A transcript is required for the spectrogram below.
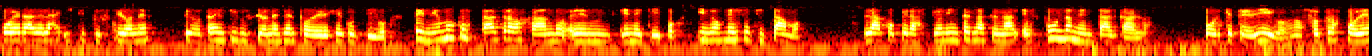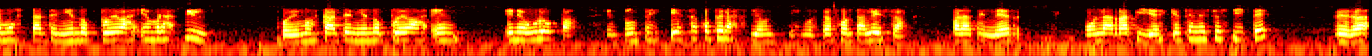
fuera de las instituciones, de otras instituciones del Poder Ejecutivo. Tenemos que estar trabajando en, en equipo y nos necesitamos. La cooperación internacional es fundamental, Carlos, porque te digo, nosotros podemos estar teniendo pruebas en Brasil, podemos estar teniendo pruebas en, en Europa. Entonces, esa cooperación es nuestra fortaleza para tener con la rapidez que se necesite, ¿verdad?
